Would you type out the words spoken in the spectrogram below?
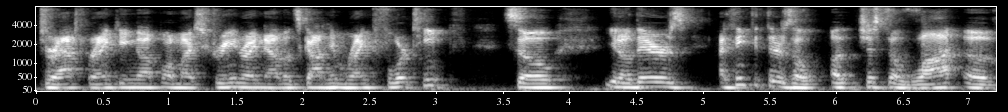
draft ranking up on my screen right now that's got him ranked 14th. So you know, there's I think that there's a, a just a lot of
